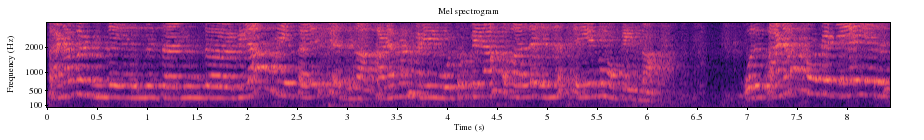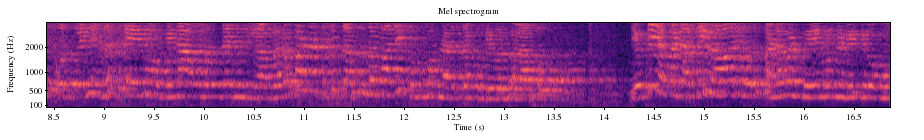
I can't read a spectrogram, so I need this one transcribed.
கணவன் இந்த இந்த இந்த விழாவுடைய தலைப்பு அதுதான். கணவன் மனைவி ஒற்றுமையாக வாழ என்ன செய்யணும் அப்படின்னா ஒரு கணவனோட நிலை எது- ஒரு பெண் என்ன செய்யணும் அப்படின்னா அவருடைய வருமானத்துக்கு தகுந்த மாதிரி எப்படி நம்ம நம்பி ஒரு கணவன் வேணும்னு நினைக்கிறோமோ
